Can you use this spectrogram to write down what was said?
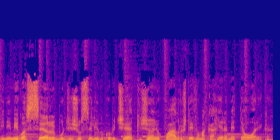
Inimigo acerbo de Juscelino Kubitschek, Jânio Quadros teve uma carreira meteórica.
